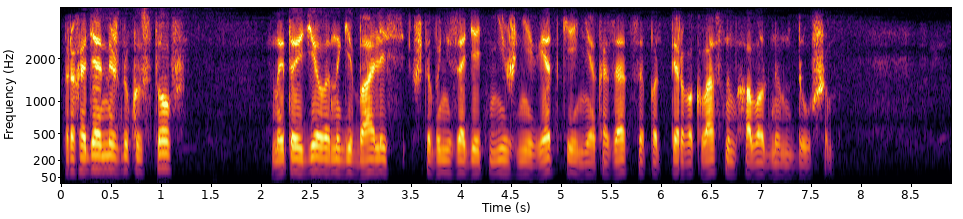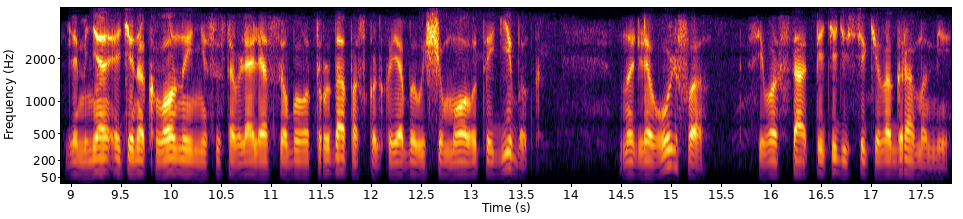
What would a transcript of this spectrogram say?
Проходя между кустов, мы то и дело нагибались, чтобы не задеть нижние ветки и не оказаться под первоклассным холодным душем. Для меня эти наклоны не составляли особого труда, поскольку я был еще молод и гибок. Но для Вульфа с его 150 килограммами,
